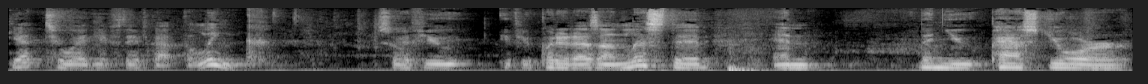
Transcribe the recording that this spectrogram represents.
get to it if they've got the link. So if you if you put it as unlisted and then you passed your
